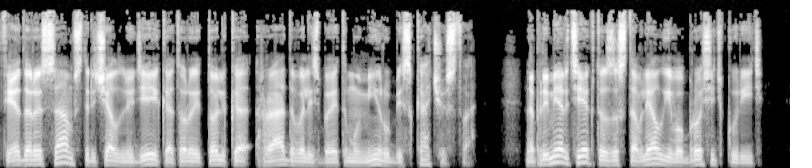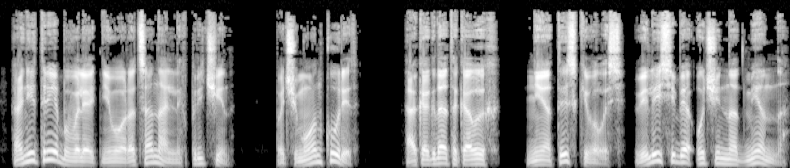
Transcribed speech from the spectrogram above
Федор и сам встречал людей, которые только радовались бы этому миру без качества. Например, те, кто заставлял его бросить курить, они требовали от него рациональных причин. Почему он курит? А когда таковых не отыскивалось, вели себя очень надменно,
